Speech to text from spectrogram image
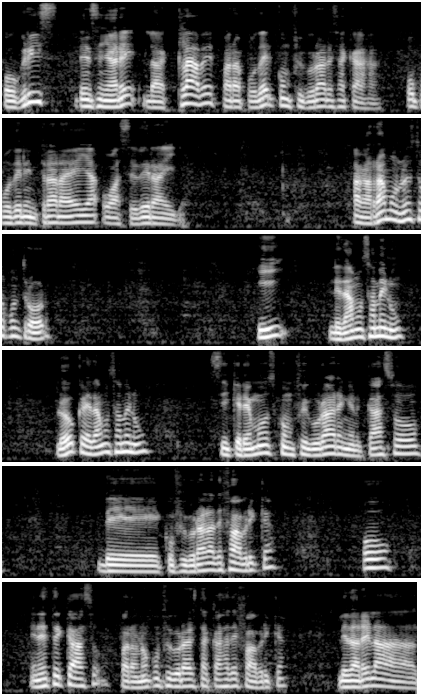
o gris, le enseñaré la clave para poder configurar esa caja o poder entrar a ella o acceder a ella. Agarramos nuestro control y le damos a menú. Luego que le damos a menú, si queremos configurar en el caso de configurarla de fábrica o en este caso, para no configurar esta caja de fábrica, le daré las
